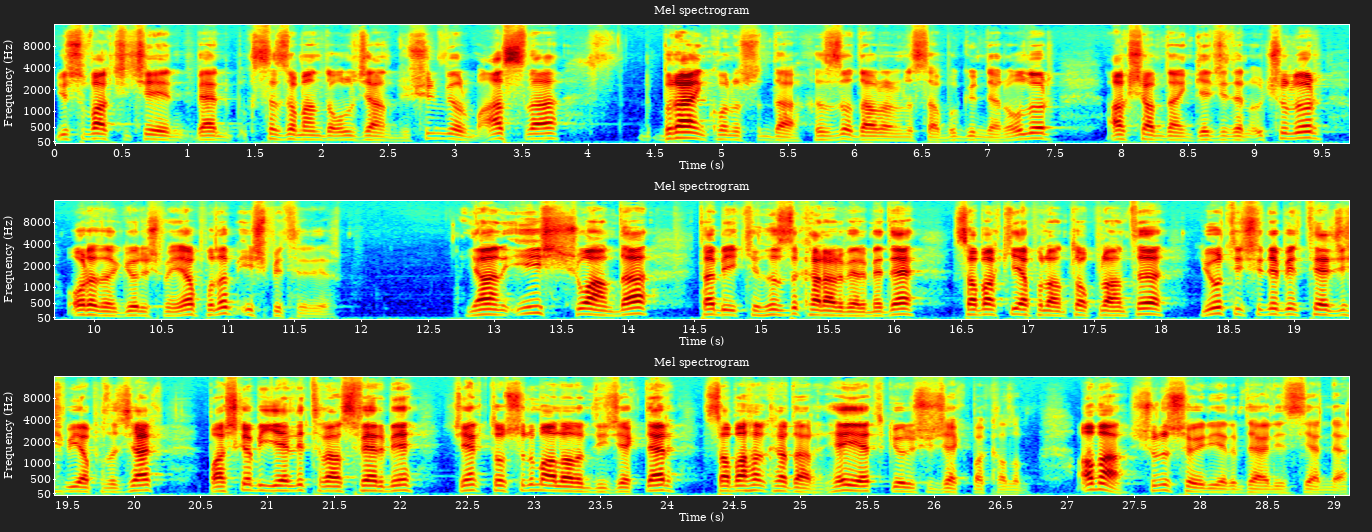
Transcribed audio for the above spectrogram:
Yusuf Akçiçek'in ben kısa zamanda olacağını düşünmüyorum asla. Brian konusunda hızlı davranılırsa bugünden olur. Akşamdan geceden uçulur. Orada görüşme yapılıp iş bitirilir. Yani iş şu anda tabii ki hızlı karar vermede sabahki yapılan toplantı yurt içinde bir tercih mi yapılacak? Başka bir yerli transfer mi? Cenk Tosun'u mu alalım diyecekler. Sabaha kadar heyet görüşecek bakalım. Ama şunu söyleyelim değerli izleyenler.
